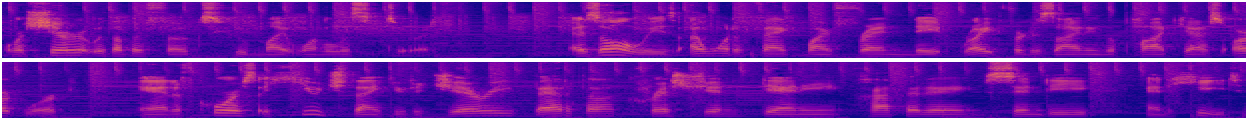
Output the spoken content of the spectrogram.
or share it with other folks who might want to listen to it. As always, I want to thank my friend Nate Wright for designing the podcast artwork, and of course, a huge thank you to Jerry, Bertha, Christian, Danny, Khatere, Cindy, and Heat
